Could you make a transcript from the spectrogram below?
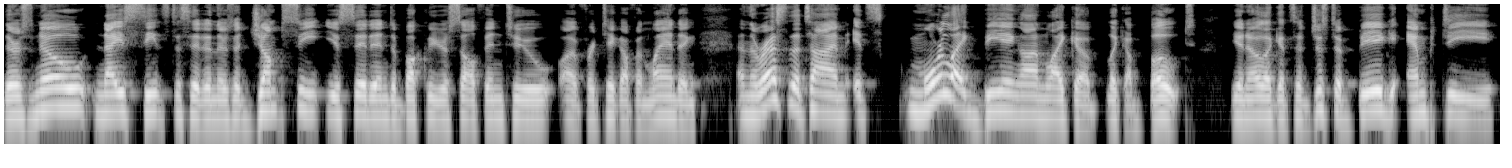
There's no nice seats to sit in. There's a jump seat you sit in to buckle yourself into uh, for takeoff and landing. And the rest of the time, it's more like being on like a like a boat. You know, like it's a, just a big empty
